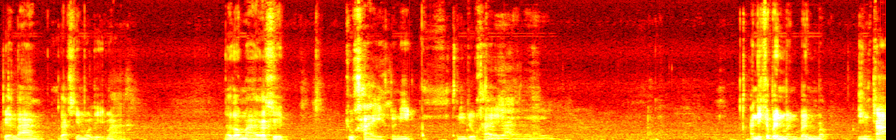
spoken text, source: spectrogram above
เปลี่ยนร่างจากคิโมริมา แล้วต่อมาก็คือจูไคตัวนี้ ตัวนี้จูไค ตัวใหญ่เลย อันนี้ก็เป็นเหมือนเป็นแบบ กิ้งก่า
